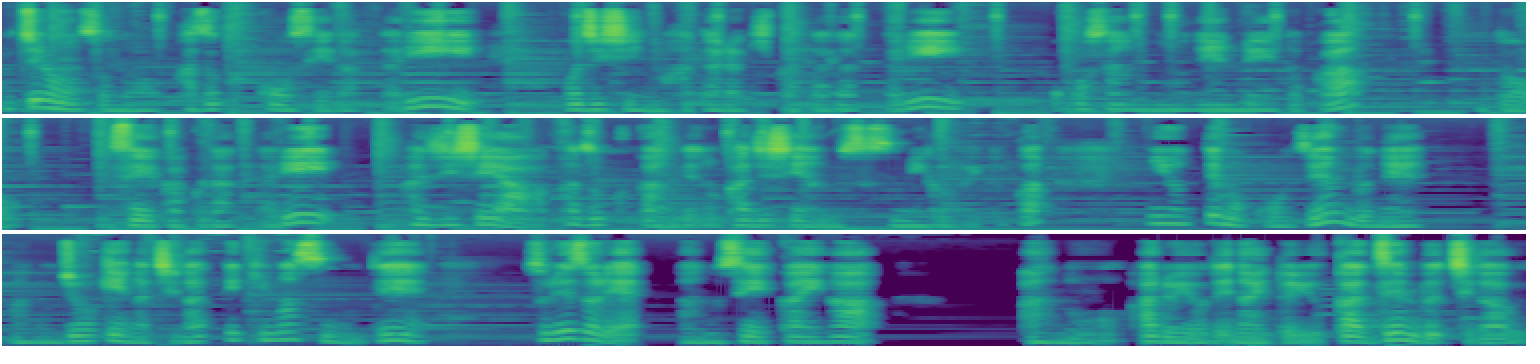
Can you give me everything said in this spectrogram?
もちろんその家族構成だったりご自身の働き方だったりお子さんの年齢とかあと性格だったり家事シェア、家族間での家事シェアの進み具合とかによってもこう全部ね、あの条件が違ってきますので、それぞれあの正解があの、あるようでないというか、全部違うっ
